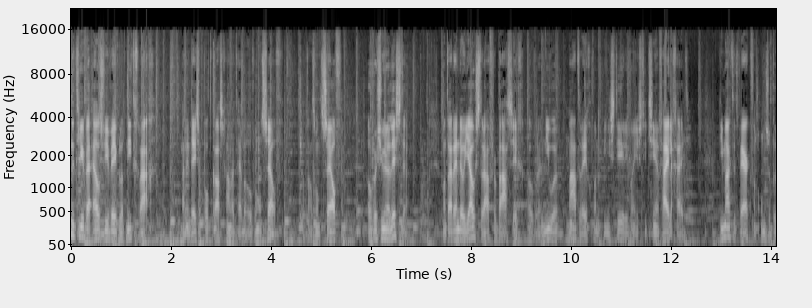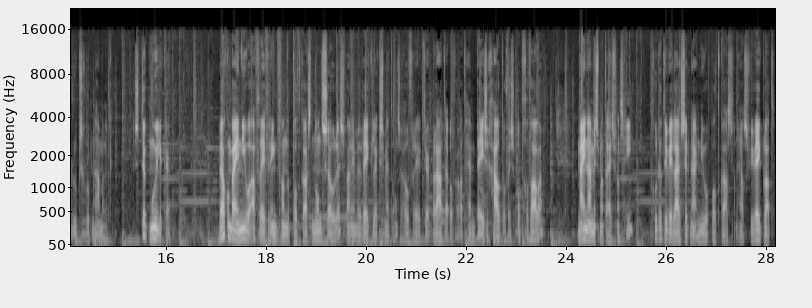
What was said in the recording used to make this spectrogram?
het hier bij Elsevier Weekblad niet graag, maar in deze podcast gaan we het hebben over onszelf. Althans onszelf, over journalisten. Want Arendo Joustra verbaast zich over een nieuwe maatregel van het ministerie van Justitie en Veiligheid. Die maakt het werk van onze beroepsgroep namelijk een stuk moeilijker. Welkom bij een nieuwe aflevering van de podcast Non Solus, waarin we wekelijks met onze hoofdredacteur praten over wat hem bezighoudt of is opgevallen. Mijn naam is Matthijs van Schie. Goed dat u weer luistert naar een nieuwe podcast van Elsevier Weekblad.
